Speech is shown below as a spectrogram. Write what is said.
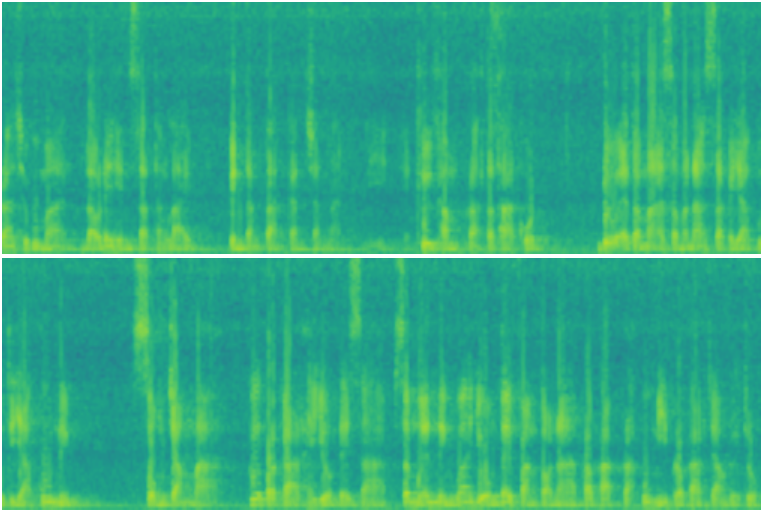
ราชกุมารเราได้เห็นสัตว์ทั้งหลายเป็นต่างๆ กันฉันนั้นนี้คือคำพระตถาคต โดยอาตมาสมณะสักยะปุติยะผู้หนึ่ง ทรงจำมาเพื่อประกาศให้โยมได้ทราบ เสมือนหนึ่งว่าโยมได้ฟังต่อหน้าพระพักตร์พระผู้มีพระภาคเจ้าโดยตรง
